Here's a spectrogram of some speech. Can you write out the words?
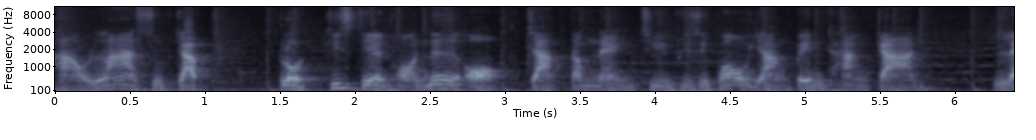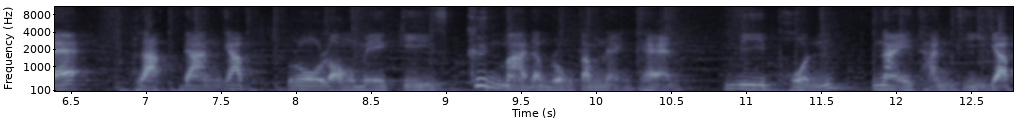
ข่าวล่าสุดครับ ปลดคริสเตียนฮอร์เนอร์ออกจากตำแหน่งทีม Principal อย่างเป็นทางการ และผลักดันครับโรลองเมกีสขึ้นมาดำรงตำแหน่งแทน มีผลในทันทีครับ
